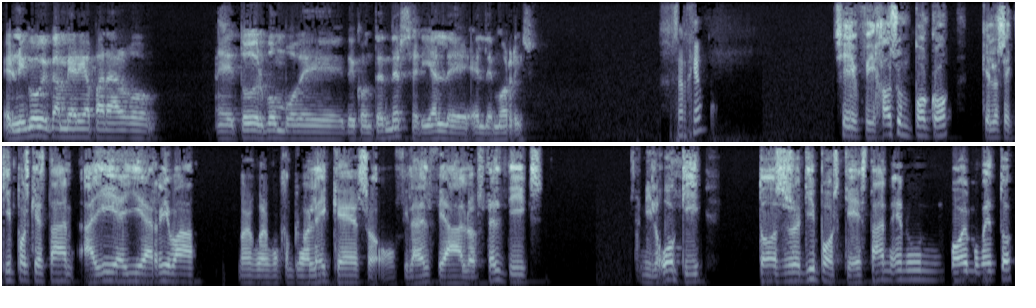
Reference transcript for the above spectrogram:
el único que cambiaría para algo eh, todo el bombo de, de contender sería el de, el de Morris. Sergio. Sí, fijaos un poco que los equipos que están allí, allí arriba, por ejemplo, Lakers o Filadelfia, los Celtics, Milwaukee, todos esos equipos que están en un buen momento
